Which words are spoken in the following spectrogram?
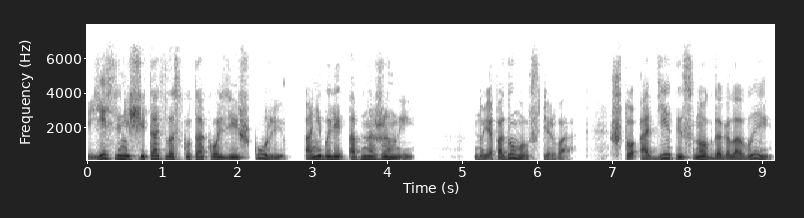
Если не считать лоскута козьей шкуры, они были обнажены. Но я подумал сперва, что одеты с ног до головы,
